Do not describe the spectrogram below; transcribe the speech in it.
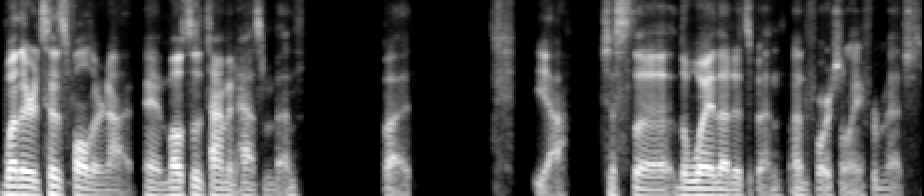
whether it's his fault or not. And most of the time, it hasn't been. But yeah, just the the way that it's been, unfortunately, for Mitch.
